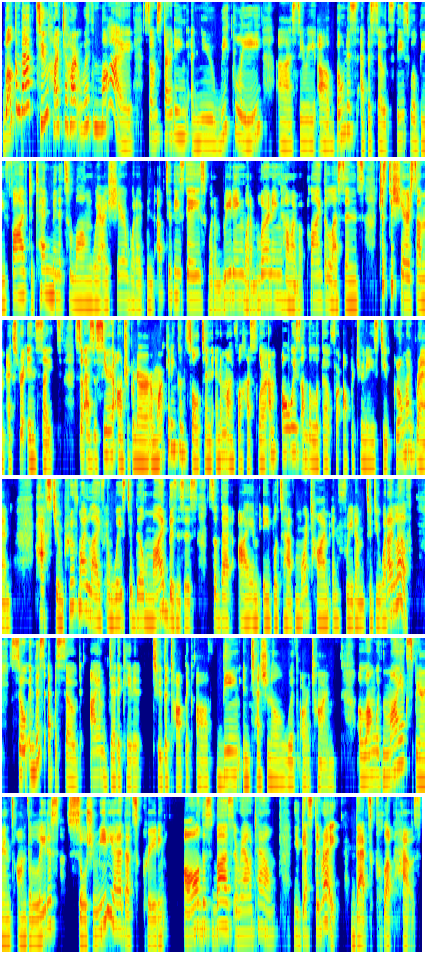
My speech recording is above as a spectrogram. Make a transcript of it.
Welcome back to Heart to Heart with Mai. So, I'm starting a new weekly uh, series of bonus episodes. These will be five to 10 minutes long, where I share what I've been up to these days, what I'm reading, what I'm learning, how I'm applying the lessons, just to share some extra insights. So, as a serial entrepreneur, a marketing consultant, and a mindful hustler, I'm always on the lookout for opportunities to grow my brand, hacks to improve my life, and ways to build my businesses so that I am able to have more time and freedom to do what I love. So, in this episode, I am dedicated to the topic of being intentional with our time, along with my experience on the latest social media that's creating all this buzz around town. You guessed it right, that's Clubhouse.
